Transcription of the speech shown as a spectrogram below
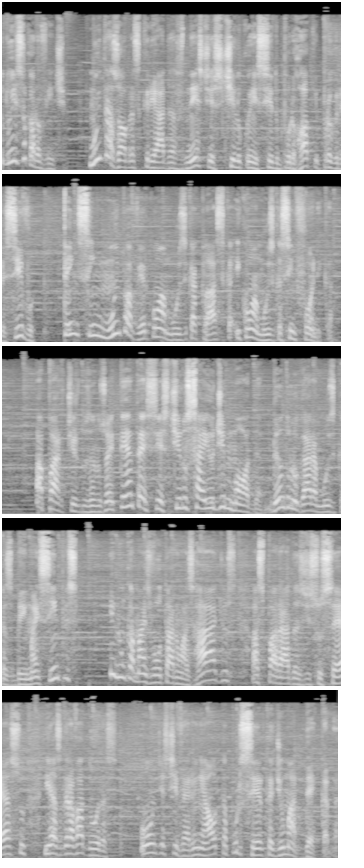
Tudo isso, caro ouvinte, muitas obras criadas neste estilo conhecido por rock progressivo têm sim muito a ver com a música clássica e com a música sinfônica. A partir dos anos 80, esse estilo saiu de moda, dando lugar a músicas bem mais simples e nunca mais voltaram às rádios, às paradas de sucesso e às gravadoras, onde estiveram em alta por cerca de uma década.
